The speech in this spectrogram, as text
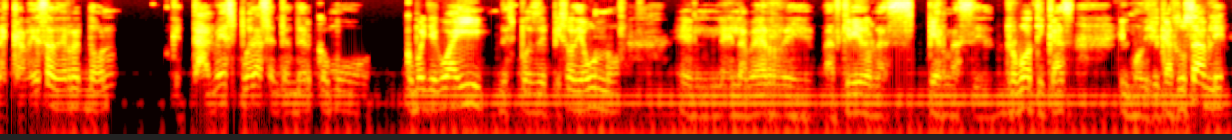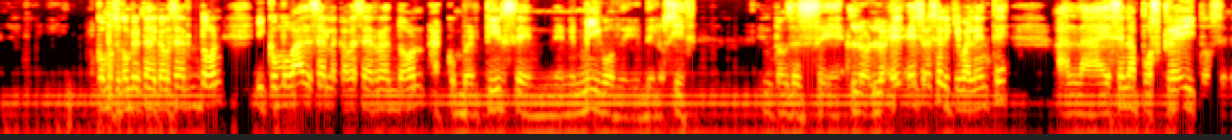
la cabeza de Red Dawn, que tal vez puedas entender cómo, cómo llegó ahí después de episodio 1, el, haber eh, adquirido las piernas eh, robóticas, el modificar su sable, cómo se convierte en la cabeza de Red Dawn y cómo va de ser la cabeza de Red Dawn a convertirse en enemigo de, de los Sith. Entonces, eh, e, eso es el equivalente a la escena post-créditos en,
